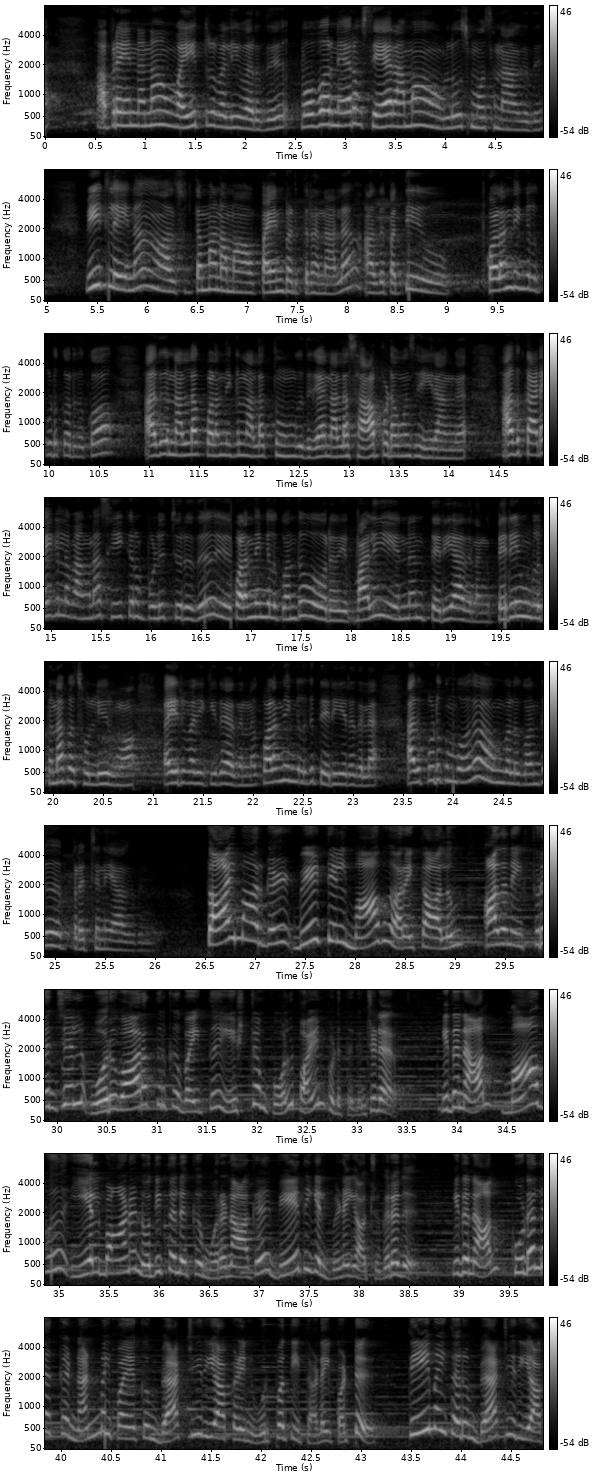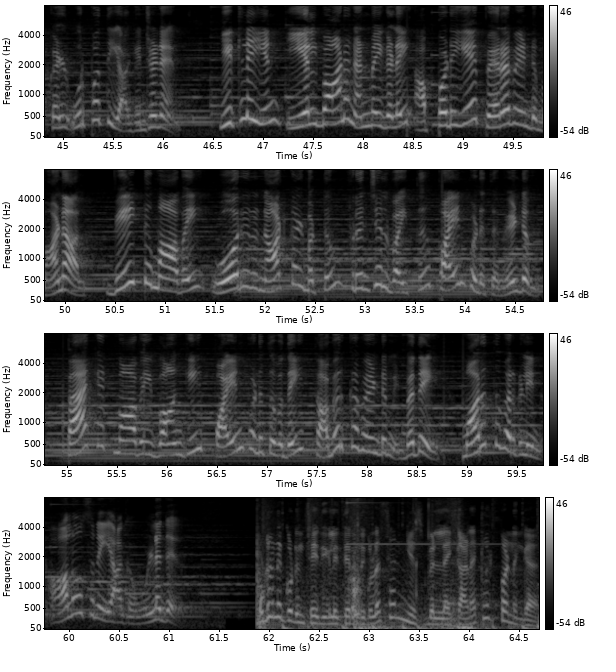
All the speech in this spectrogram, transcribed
அப்புறம் என்னென்னா வயிற்று வலி வருது. ஒவ்வொரு நேரம் சேராமல் லூஸ் மோஷன் ஆகுது. வீட்லேனா அது சுத்தமாக நம்ம பயன்படுத்துகிறனால அதை பற்றி குழந்தைங்களுக்கு கொடுக்கறதுக்கோ அது நல்லா குழந்தைகள் நல்லா தூங்குதுங்க நல்லா சாப்பிடவும் செய்கிறாங்க அது கடைகளில் வாங்கினா சீக்கிரம் புளிச்சிருது. குழந்தைங்களுக்கு வந்து ஒரு வலி என்னன்னு தெரியாது இல்லைங்க பெரியவங்களுக்குன்னா இப்போ சொல்லிடுவோம் வயிறு வலிக்குது அதுன்னு குழந்தைங்களுக்கு தெரியறதில்ல. அது கொடுக்கும்போது அவங்களுக்கு வந்து பிரச்சனையாகுதுங்க. தாய்மார்கள் வீட்டில் மாவு அரைத்தாலும் அதனை ஃப்ரிட்ஜில் ஒரு வாரத்திற்கு வைத்து இஷ்டம் போல் பயன்படுத்துகின்றனர். இதனால் மாவு இயல்பான நொதித்தலுக்கு முரணாக வேதியியல் வினையாற்றுகிறது. இதனால் குடலுக்கு நன்மை பயக்கும் பாக்டீரியாக்களின் உற்பத்தி தடைப்பட்டு தீமை தரும் பாக்டீரியாக்கள் உற்பத்தியாகின்றன. இட்லியின் இயல்பான நன்மைகளை அப்படியே பெற வேண்டுமானால் வீட்டு மாவை ஓரிரு நாட்கள் மட்டும் ஃப்ரிட்ஜில் வைத்து பயன்படுத்த வேண்டும். பாக்கெட் மாவை வாங்கி பயன்படுத்துவதை தவிர்க்க வேண்டும் என்பதே மருத்துவர்களின் ஆலோசனையாக உள்ளது. உடனுக்குடன் செய்திகளை தெரிந்து கொள்ள சன் நியூஸ் பெல் ஐகானை கிளிக் பண்ணுங்க.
